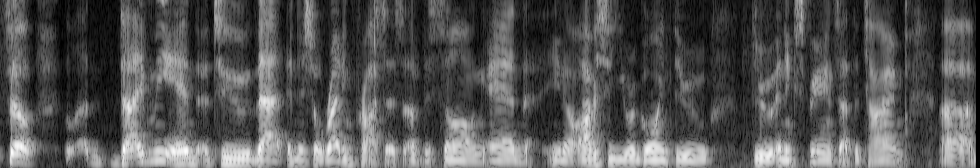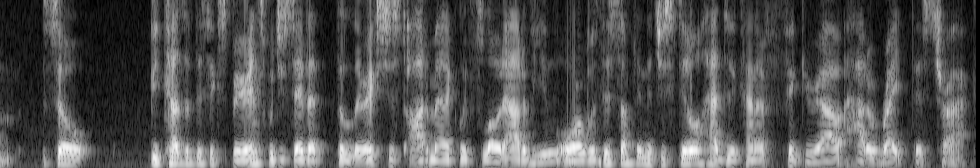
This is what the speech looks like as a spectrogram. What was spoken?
so dive me into that initial writing process of this song, and you know, obviously you were going through through an experience at the time. Um, so because of this experience, would you say that the lyrics just automatically flowed out of you, or was this something that you still had to kind of figure out how to write this track?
